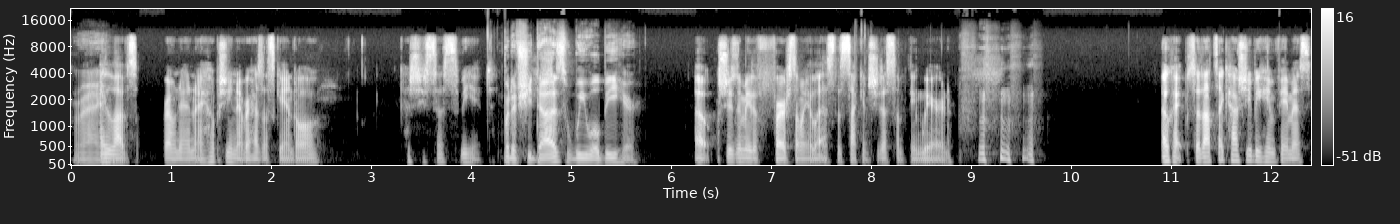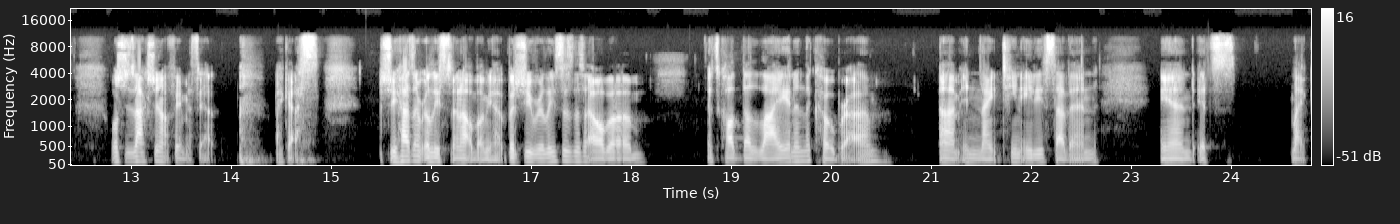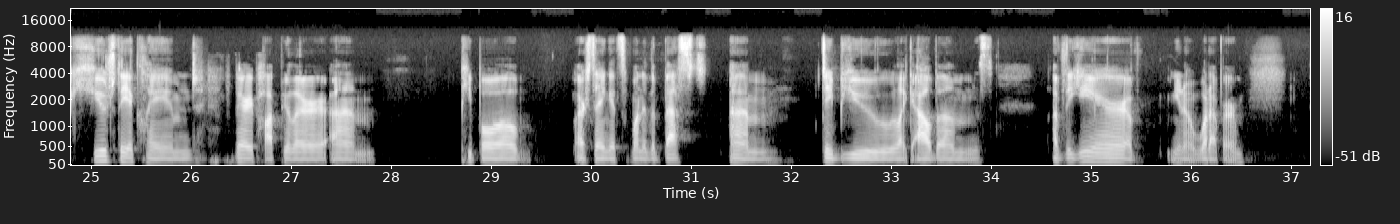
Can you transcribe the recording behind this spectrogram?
right. I love Ronan. I hope she never has a scandal because she's so sweet. but if she does, we will be here. Oh, she's gonna be the first on my list. The second she does something weird. okay, so that's like how she became famous. Well, she's actually not famous yet, I guess. She hasn't released an album yet, but she releases this album. It's called The Lion and the Cobra um, in 1987. And it's like hugely acclaimed, very popular. Um, people are saying it's one of the best um, debut like albums of the year, of you know, whatever.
